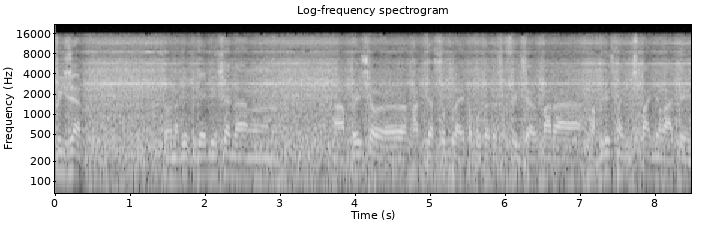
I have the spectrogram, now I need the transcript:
freezer so nagbibigay din siya ng ah, pressure or hot gas supply papunta doon sa freezer para mabilis mag-expand yung ating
